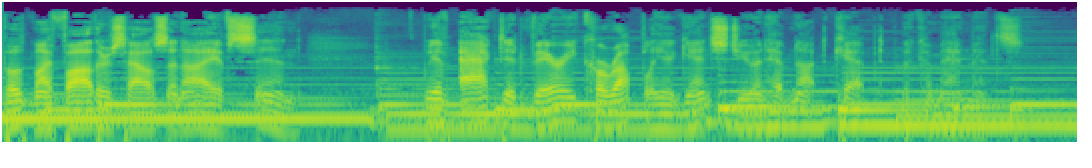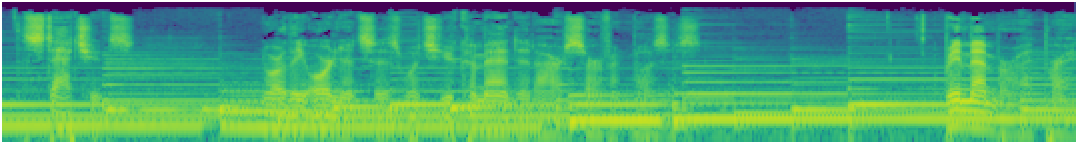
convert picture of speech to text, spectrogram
Both my father's house and I have sinned. We have acted very corruptly against you and have not kept the commandments, the statutes, nor the ordinances which you commanded our servant Moses. Remember, I pray,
